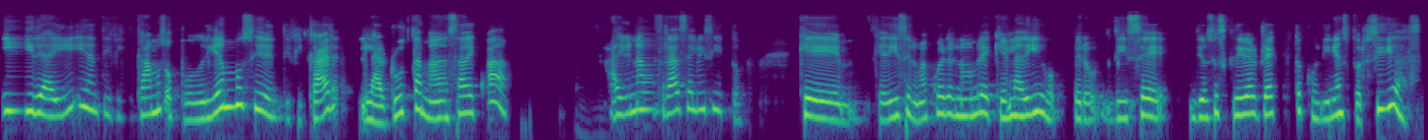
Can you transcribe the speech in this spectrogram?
Y de ahí identificamos o podríamos identificar la ruta más adecuada. Hay una frase, Luisito, que, dice, no me acuerdo el nombre de quién la dijo, pero dice, Dios escribe recto con líneas torcidas.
